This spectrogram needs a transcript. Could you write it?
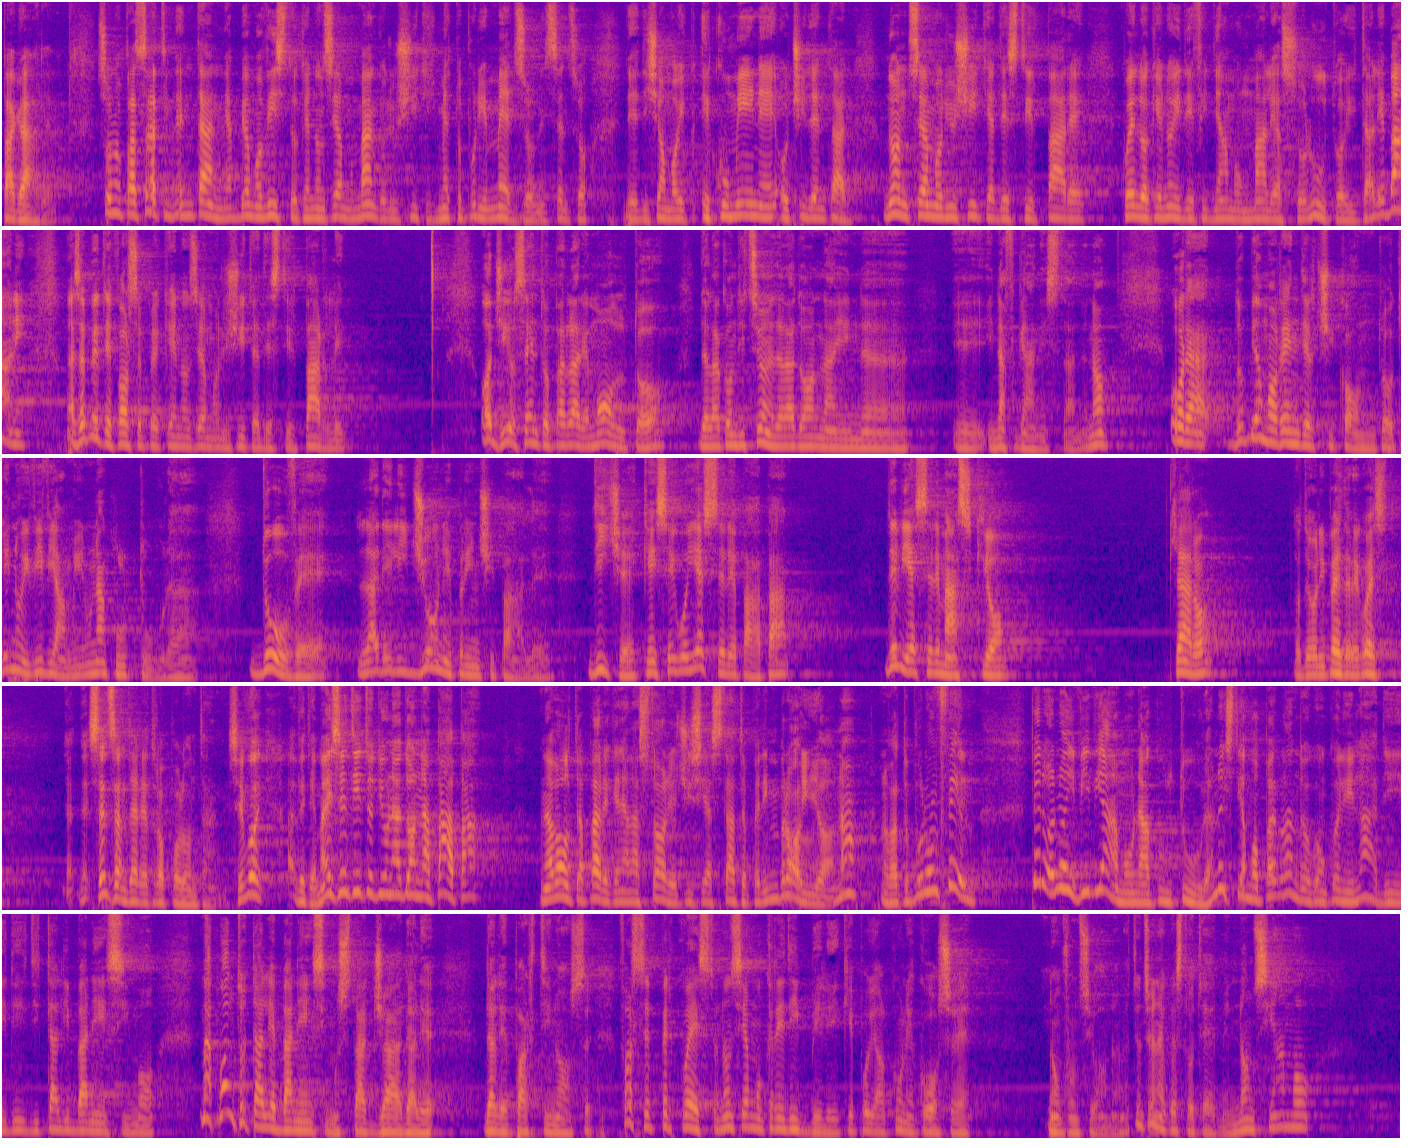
pagare. Sono passati vent'anni, abbiamo visto che non siamo manco riusciti, ci metto pure in mezzo, nel senso eh, diciamo ecumene occidentali, non siamo riusciti ad estirpare quello che noi definiamo un male assoluto, i talebani, ma sapete forse perché non siamo riusciti ad estirparli? Oggi io sento parlare molto della condizione della donna in, eh, in Afghanistan, no? Ora dobbiamo renderci conto che noi viviamo in una cultura dove la religione principale dice che se vuoi essere papa devi essere maschio. Chiaro? Lo devo ripetere questo? eh, senza andare troppo lontani. Se voi avete mai sentito di una donna papa? Una volta pare che nella storia ci sia stata per imbroglio, no? Hanno fatto pure un film. Però noi viviamo una cultura, noi stiamo parlando con quelli là di, di, di talibanesimo, ma quanto talibanesimo sta già dalle, dalle parti nostre? Forse per questo non siamo credibili che poi alcune cose non funzionano. Attenzione a questo termine, non siamo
